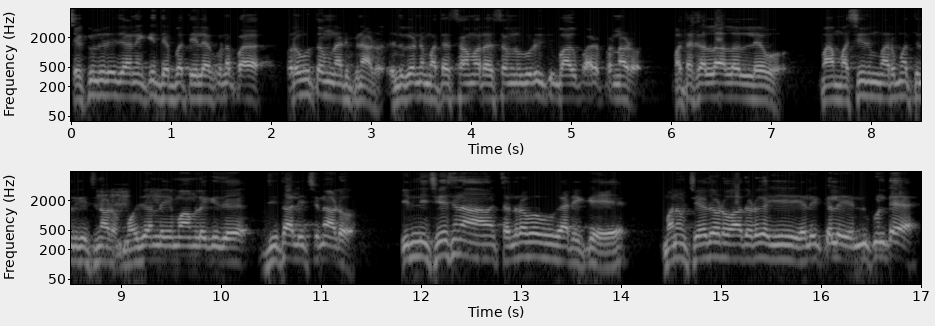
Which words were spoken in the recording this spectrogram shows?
సెక్యులరిజానికి దెబ్బతీయలేకుండా ప- ప్రభుత్వం నడిపినాడు. ఎందుకంటే మత సామరస్యం గురించి బాగుపడినాడు మత కల్లాలు లేవు. మా మసీద్ మరమ్మతులకి ఇచ్చినాడు. మోజన్ల ఇమాములకి జీతాలు ఇచ్చినాడు. ఇన్ని చేసిన చంద్రబాబు గారికి మనం చేదోడు వాదోడుగా ఈ ఎలికలు ఎన్నుకుంటే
